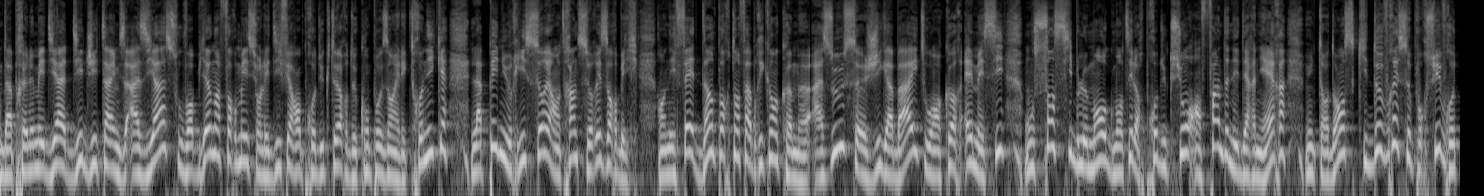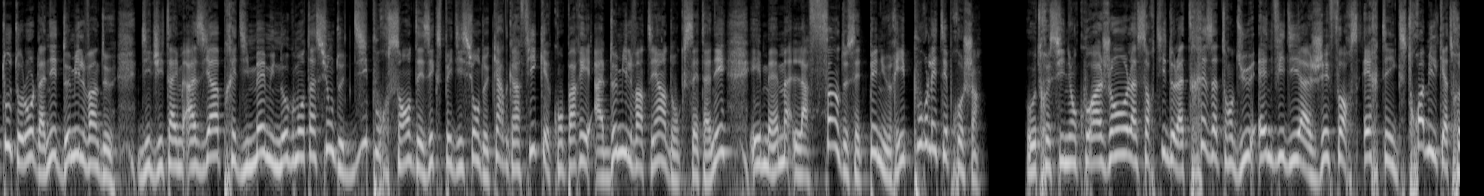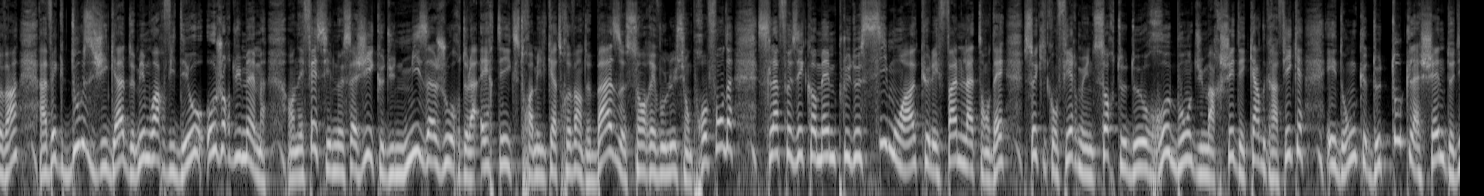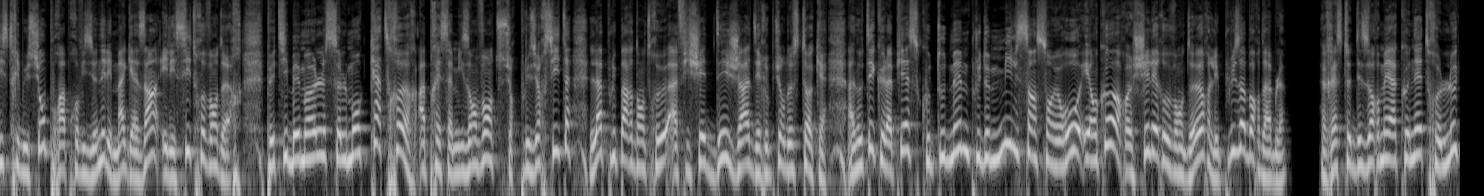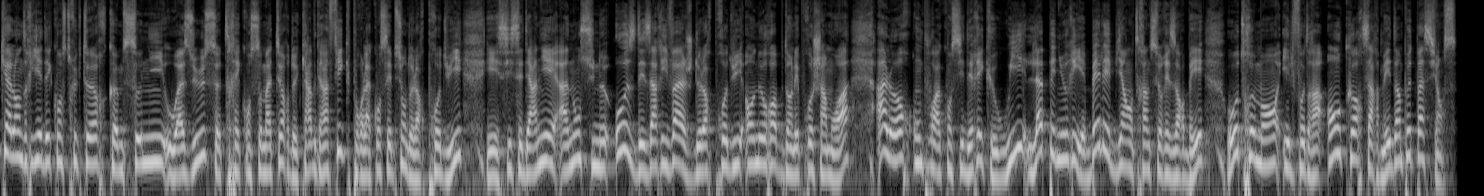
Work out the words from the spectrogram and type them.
D'après le média DigiTimes Asia, souvent bien informé sur les différents producteurs de composants électroniques, la pénurie serait en train de se résorber. En effet, d'importants fabricants comme Asus, Gigabyte ou encore MSI ont sensiblement augmenté leur production en fin d'année dernière, une tendance qui devrait se poursuivre tout au long de l'année 2022. DigiTime Asia prédit même une augmentation de 10% des expéditions de cartes graphiques comparées à 2021, donc cette année, et même la fin de cette pénurie pour l'été prochain. Autre signe encourageant, la sortie de la très attendue Nvidia GeForce RTX 3080 avec 12 Go de mémoire vidéo aujourd'hui même. En effet, s'il ne s'agit que d'une mise à jour de la RTX 3080 de base, sans révolution profonde, cela faisait quand même plus de 6 mois que les fans l'attendaient, ce qui confirme une sorte de rebond du marché des cartes graphiques et donc de toute la chaîne de distribution pour approvisionner les magasins et les sites revendeurs. Petit bémol, seulement 4 heures après sa mise en sur plusieurs sites, la plupart d'entre eux affichaient déjà des ruptures de stock. À noter que la pièce coûte tout de même plus de 1500 euros et encore chez les revendeurs les plus abordables. Reste désormais à connaître le calendrier des constructeurs comme Sony ou Asus, très consommateurs de cartes graphiques pour la conception de leurs produits. Et si ces derniers annoncent une hausse des arrivages de leurs produits en Europe dans les prochains mois, alors on pourra considérer que oui, la pénurie est bel et bien en train de se résorber. Autrement, il faudra encore s'armer d'un peu de patience.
